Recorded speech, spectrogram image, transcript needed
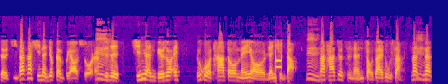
设计，那那行人就更不要说了，就是行人，比如说，哎，如果他都没有人行道，嗯，那他就只能走在路上。那、嗯、那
